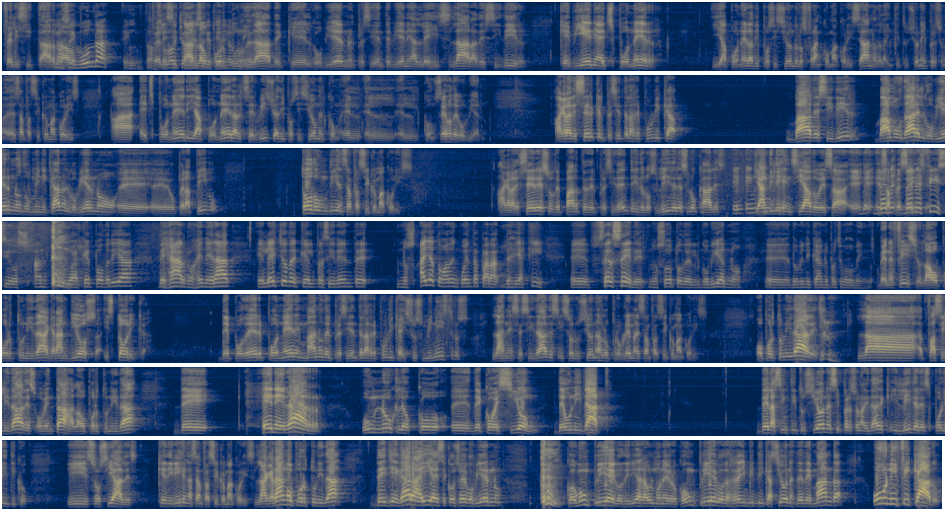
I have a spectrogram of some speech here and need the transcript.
felicitar la, la segunda, felicitar la oportunidad de que el gobierno, el presidente viene a legislar, a decidir, que viene a exponer y a poner a disposición de los franco-macorizanos, de las instituciones y personalidades de San Francisco de Macorís, a exponer y a poner al servicio y a disposición el, el, el, el, Consejo de Gobierno. Agradecer que el presidente de la República va a decidir, va a mudar el gobierno dominicano, el gobierno eh, eh, operativo, todo un día en San Francisco de Macorís agradecer eso de parte del presidente y de los líderes locales en, en, que han diligenciado esa, eh, eh esa presencia. Beneficios antiguos que podría dejarnos, generar el hecho de que el presidente nos haya tomado en cuenta para desde aquí eh, ser sede nosotros del gobierno eh, dominicano el próximo domingo. Beneficio, la oportunidad grandiosa, histórica, de poder poner en manos del presidente de la República y sus ministros las necesidades y soluciones a los problemas de San Francisco de Macorís. Oportunidades, las facilidades o ventajas, la oportunidad de generar un núcleo eh, de cohesión, de unidad de las instituciones y personalidades y líderes políticos y sociales que dirigen a San Francisco de Macorís. La gran oportunidad de llegar ahí a ese Consejo de Gobierno con un pliego, diría Raúl Monegro, con un pliego de reivindicaciones, de demanda unificado.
